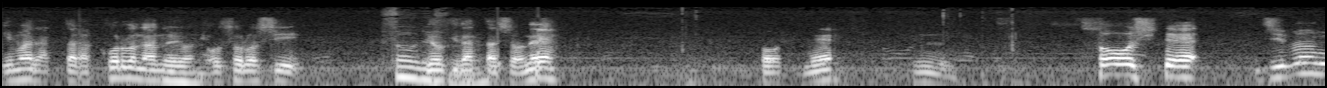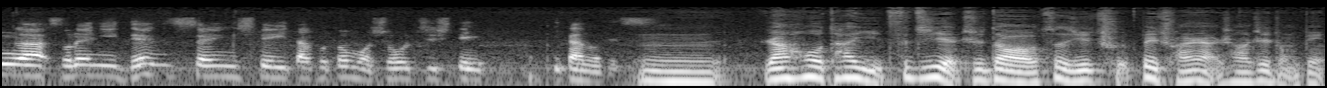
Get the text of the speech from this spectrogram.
今だったらコロナのように恐ろしい病気だったでしょうね。そうですね。うん。そうして自分がそれに伝染していたことも承知していたのです。うん。然后他以自己也知道自己传被传染上这种病。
